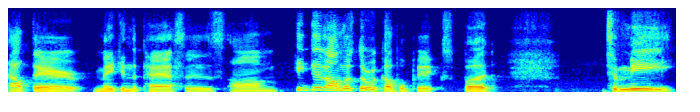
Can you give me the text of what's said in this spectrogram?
out there making the passes. Um, he did almost throw a couple picks, but to me,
